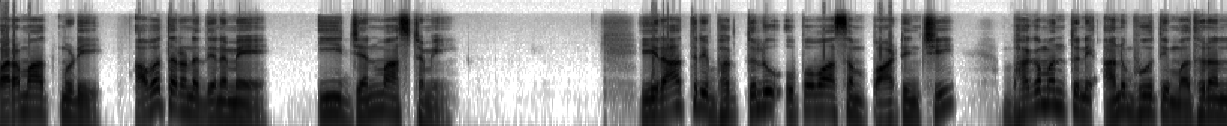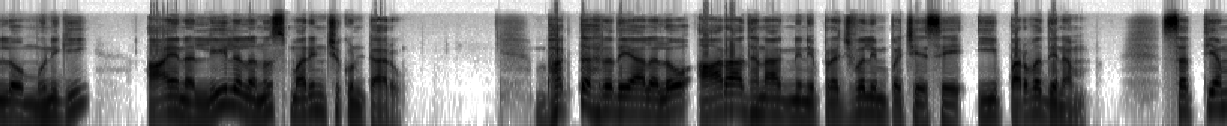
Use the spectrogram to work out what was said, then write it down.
పరమాత్ముడి అవతరణ దినమే ఈ జన్మాష్టమి. ఈ రాత్రి భక్తులు ఉపవాసం పాటించి భగవంతుని అనుభూతి మధురంలో మునిగి ఆయన లీలలను స్మరించుకుంటారు. భక్త హృదయాలలో ఆరాధనాగ్నిని ప్రజ్వలింపచేసే ఈ పర్వదినం సత్యం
